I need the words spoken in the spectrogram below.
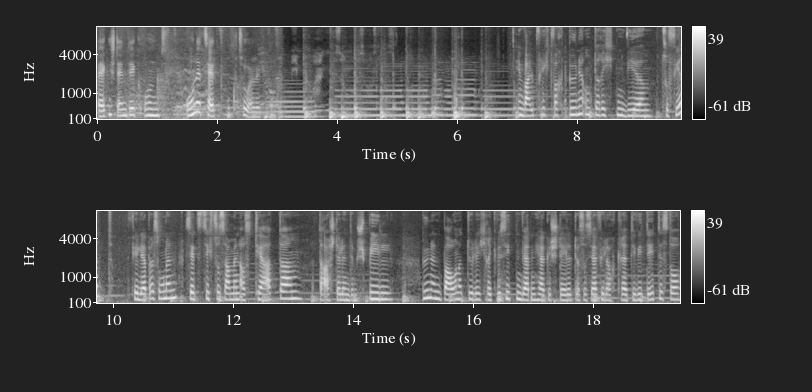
eigenständig und ohne Zeitdruck zu arbeiten. Im Wahlpflichtfach Bühne unterrichten wir zu viert. Vier Lehrpersonen setzt sich zusammen aus Theater, darstellendem Spiel, Bühnenbau natürlich, Requisiten werden hergestellt, also sehr viel auch Kreativität ist da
